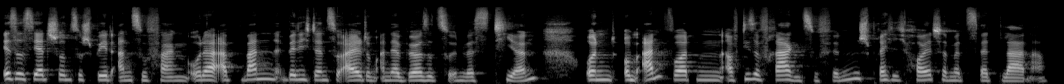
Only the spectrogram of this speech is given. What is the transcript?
ist es jetzt schon zu spät anzufangen oder ab wann bin ich denn zu alt, um an der Börse zu investieren? Und um Antworten auf diese Fragen zu finden, spreche ich heute mit Svetlana.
